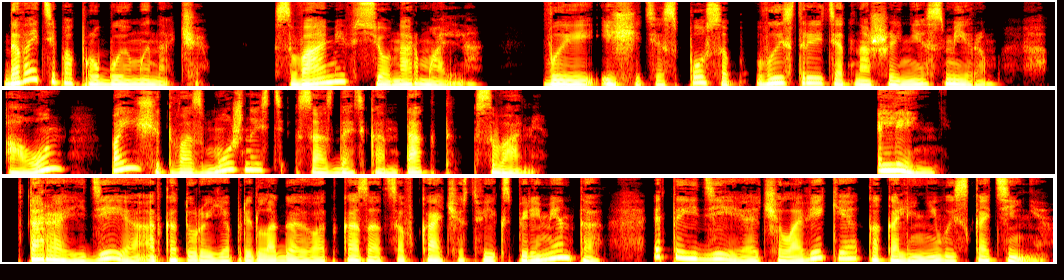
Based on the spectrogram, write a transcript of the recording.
Давайте попробуем иначе. С вами все нормально. Вы ищете способ выстроить отношения с миром, а он поищет возможность создать контакт с вами. Лень. Вторая идея, от которой я предлагаю отказаться в качестве эксперимента, это идея о человеке как о ленивой скотине,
